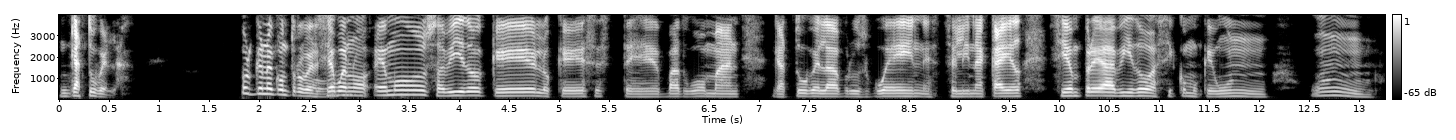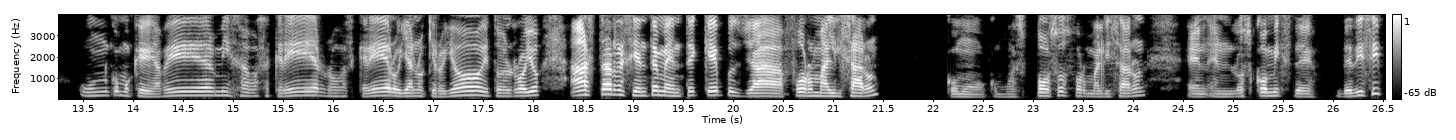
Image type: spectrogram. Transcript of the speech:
Gatúbela. ¿Por qué una controversia? Oh. Bueno, hemos sabido que lo que es este Batwoman, Gatúbela, Bruce Wayne, Selina Kyle, siempre ha habido así como que un, un, un como que, a ver, mija, ¿vas a querer o no vas a querer? O ya no quiero yo y todo el rollo. Hasta recientemente que pues ya formalizaron, como, como esposos, formalizaron en, en los cómics de, de DC.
